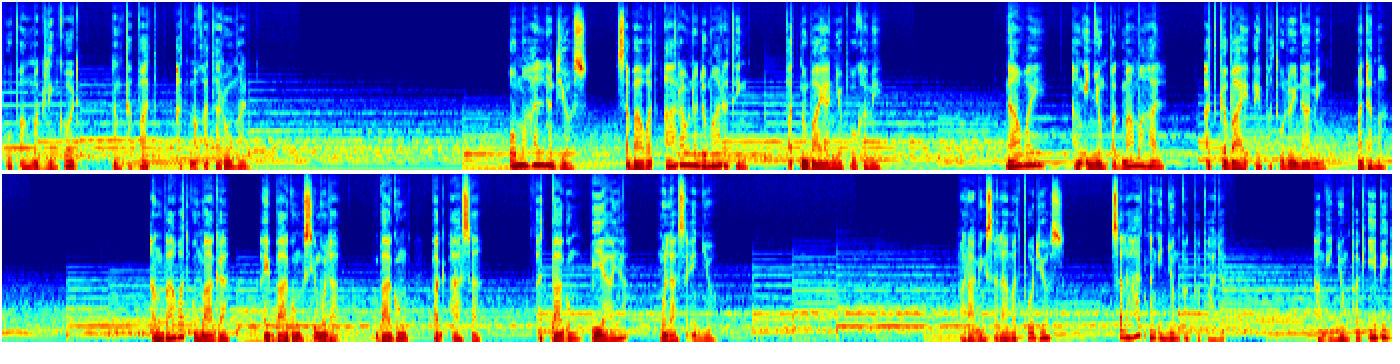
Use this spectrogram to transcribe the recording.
upang maglingkod ng tapat at makatarungan. O mahal na Diyos, sa bawat araw na dumarating, patnubayan niyo po kami. Naway, ang inyong pagmamahal at gabay ay patuloy naming madama. Ang bawat umaga ay bagong simula, bagong pag-asa, at bagong biyaya mula sa inyo. Maraming salamat po Diyos sa lahat ng inyong pagpapala. Ang inyong pag-ibig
